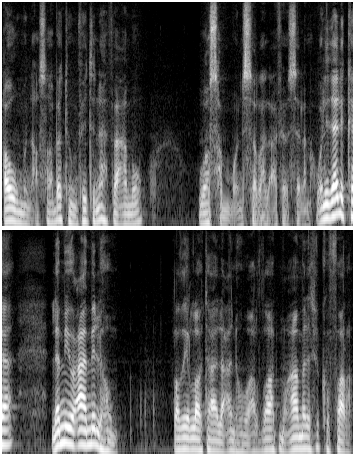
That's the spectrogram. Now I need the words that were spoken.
قوم أصابتهم فتنة فعموا وصموا. نسأل الله العافية والسلامة. ولذلك لم يعاملهم رضي الله تعالى عنه وأرضاه معاملة الكفار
